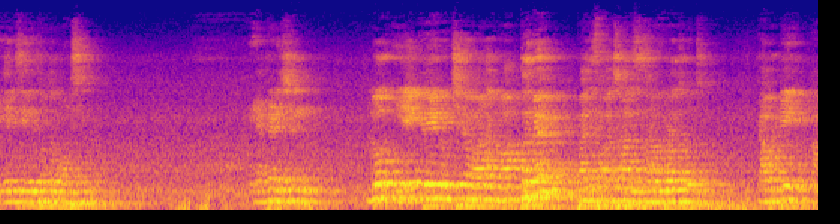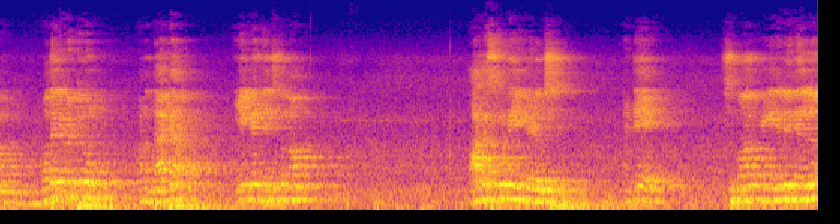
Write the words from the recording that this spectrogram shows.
ఏజెన్సీ ఏదైతే కౌన్సిల్ ఈ అక్రెడిషన్లో ఏ గ్రేడ్ వచ్చిన వాళ్ళకు మాత్రమే పది సంవత్సరాల ఇస్తారు కూడా జరుగుతుంది. కాబట్టి మొదటి మెట్టును మనం దాటాం. ఏ గ్రేడ్ తెచ్చుకున్నాం? ఆగస్టులోనే ఏ గ్రేడ్ వచ్చింది? అంటే సుమారు ఒక ఎనిమిది నెలలు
